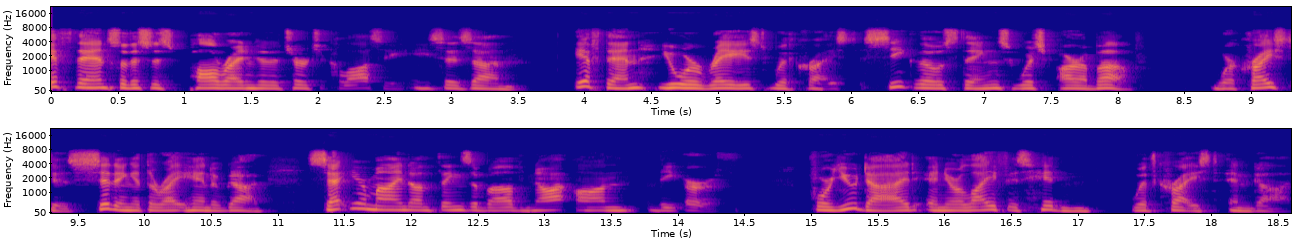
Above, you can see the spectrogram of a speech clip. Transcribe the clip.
If then, so this is Paul writing to the church at Colossae, he says, um, If then you were raised with Christ, seek those things which are above, where Christ is, sitting at the right hand of God. Set your mind on things above, not on the earth. For you died, and your life is hidden with Christ in God.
